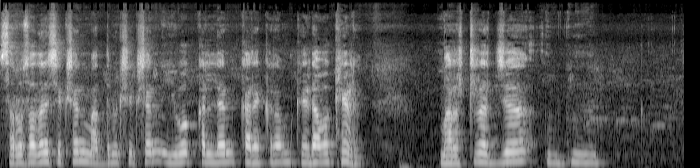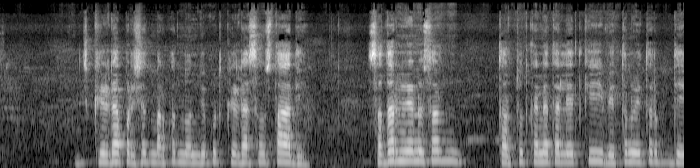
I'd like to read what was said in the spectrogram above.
सर्वसाधारण शिक्षण माध्यमिक शिक्षण युवक कल्याण कार्यक्रम क्रीडा व खेळ. महाराष्ट्र राज्य क्रीडा परिषदमार्फत नोंदणीकृत क्रीडा संस्था आदी. सदर निर्णयानुसार तरतूद करण्यात आली आहेत की वेतन इतर दे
